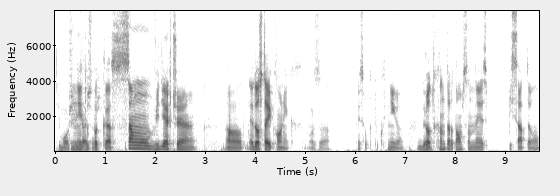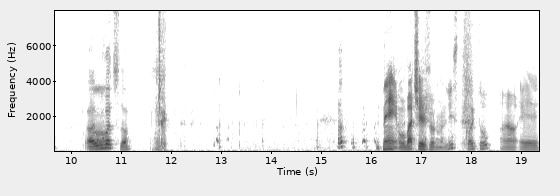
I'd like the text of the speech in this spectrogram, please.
ти можеш да Нито кажеш пък аз. Само видях, че а, е доста иконик за мисъл като книга. Да. Защото Хънтър Томпсън не е писател. А, е но- ловец, да. Не, обаче е журналист, който а, е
